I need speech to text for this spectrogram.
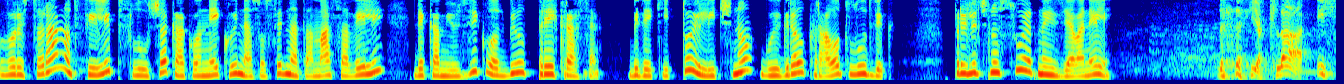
Во ресторанот Филип слуша како некој на соседната маса вели дека мюзиклот бил прекрасен, бидејќи тој лично го играл кралот Лудвиг. Прилично суетна изјава, нели? Ja klar, ich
